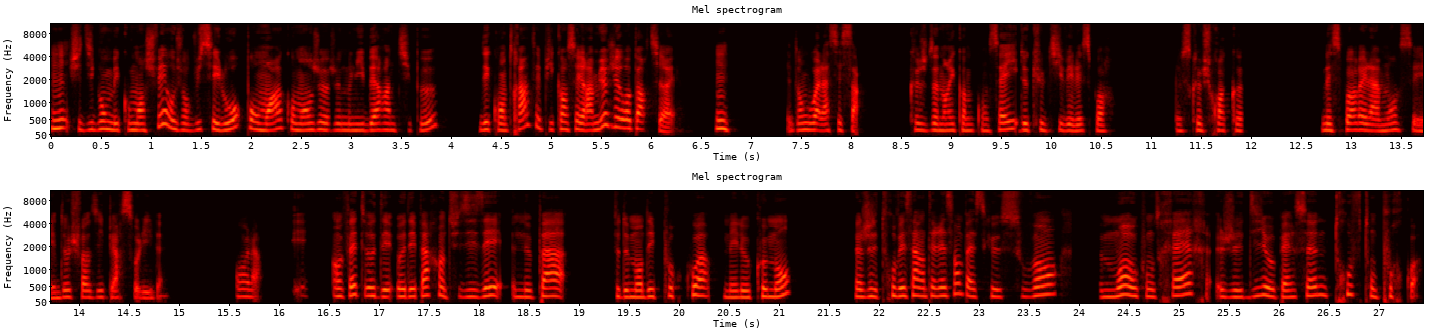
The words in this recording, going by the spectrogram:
Mm. J'ai dit, bon, mais comment je fais? Aujourd'hui, c'est lourd pour moi. Comment je, je me libère un petit peu des contraintes? Et puis, quand ça ira mieux, je repartirai. Et donc, voilà, c'est ça que je donnerais comme conseil, de cultiver l'espoir. Parce que je crois que l'espoir et l'amour, c'est deux choses hyper solides. Voilà. En fait, au, dé- au départ, quand tu disais ne pas te demander pourquoi, mais le comment, j'ai trouvé ça intéressant parce que souvent, moi, au contraire, je dis aux personnes trouve ton pourquoi.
